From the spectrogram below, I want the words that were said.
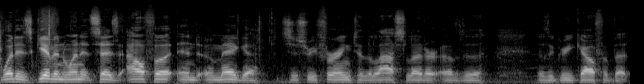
what is given when it says alpha and omega. It's just referring to the last letter of the, of the Greek alphabet.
